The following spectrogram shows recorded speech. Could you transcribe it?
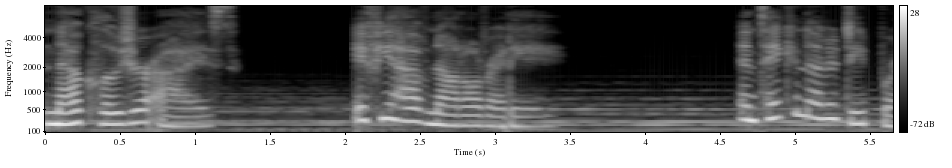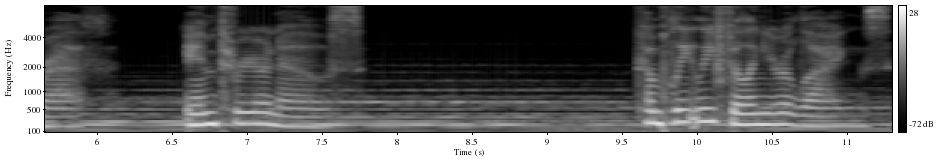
Now close your eyes if you have not already. And take another deep breath in through your nose, completely filling your lungs,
